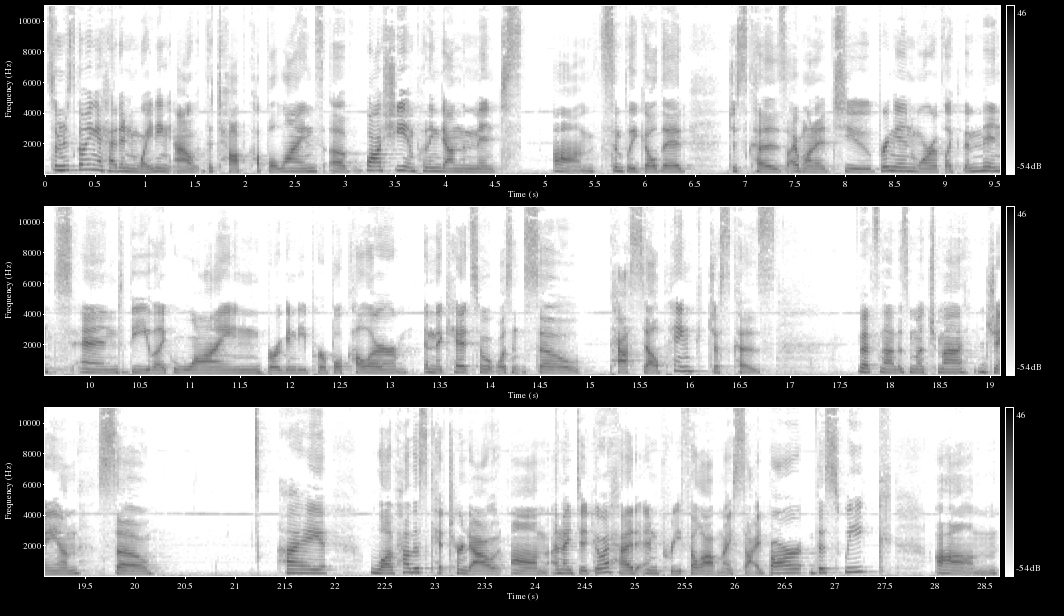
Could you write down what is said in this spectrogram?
So I'm just going ahead and whiting out the top couple lines of washi and putting down the mint um, Simply Gilded just because I wanted to bring in more of like the mint and the like wine burgundy purple color in the kit so it wasn't so pastel pink just because that's not as much my jam. So I love how this kit turned out. Um, and I did go ahead and pre fill out my sidebar this week um,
